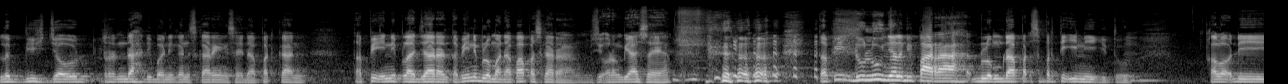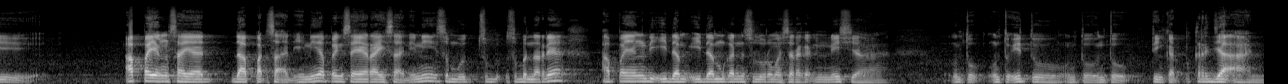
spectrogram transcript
lebih jauh rendah dibandingkan sekarang yang saya dapatkan. Tapi ini pelajaran, tapi ini belum ada apa-apa sekarang, masih orang biasa ya. tapi dulunya lebih parah, belum dapat seperti ini gitu. Kalau di apa yang saya dapat saat ini, apa yang saya raih saat ini sebe- sebenarnya apa yang diidam-idamkan seluruh masyarakat Indonesia untuk untuk itu, untuk untuk tingkat pekerjaan.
